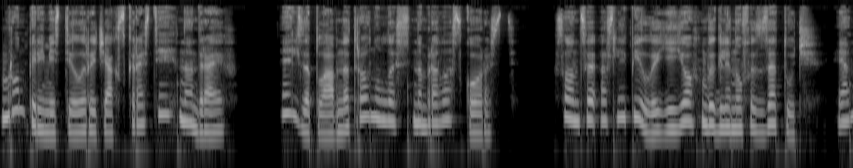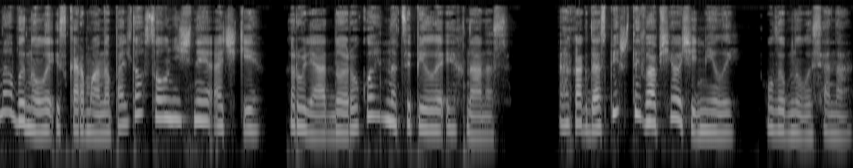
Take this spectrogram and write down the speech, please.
Брун переместил рычаг скоростей на драйв. Эльза плавно тронулась, набрала скорость. Солнце ослепило ее, выглянув из-за туч, и она вынула из кармана пальто солнечные очки, руля одной рукой нацепила их на нос. «А когда спишь, ты вообще очень милый», — улыбнулась она.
